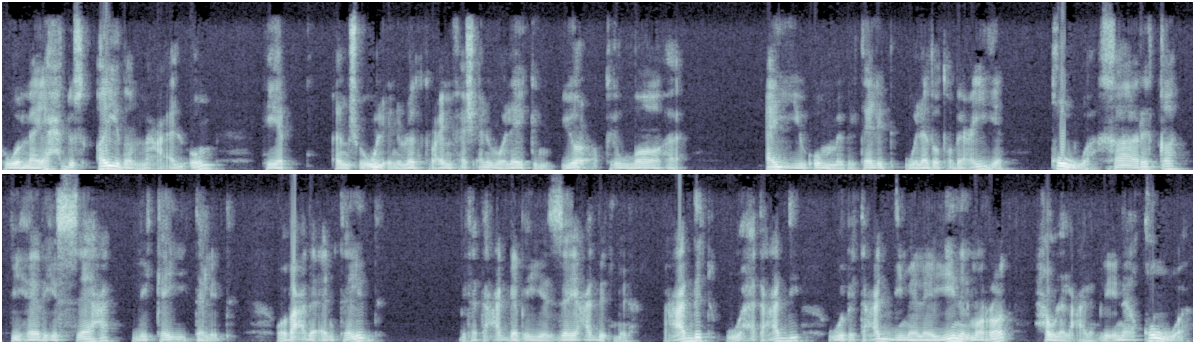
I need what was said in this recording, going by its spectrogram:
هو ما يحدث أيضا مع الأم هي أنا مش بقول إن الولادة الطبيعية ما فيهاش ألم ولكن يعطي الله أي أم بتلد ولادة طبيعية قوة خارقة في هذه الساعة لكي تلد. وبعد أن تلد بتتعجب هي إزاي عدت منها. عدت وهتعدي وبتعدي ملايين المرات حول العالم لأنها قوة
